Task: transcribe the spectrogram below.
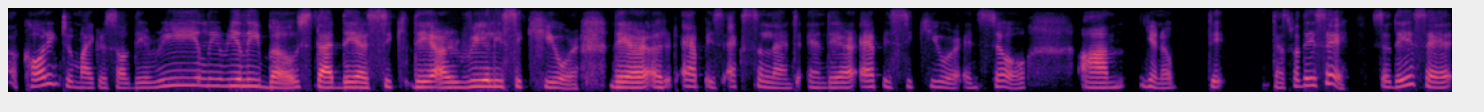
according to Microsoft, they really, really boast that they are they are really secure. Their uh, app is excellent and their app is secure. And so, um, you know, that's what they say. So they say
